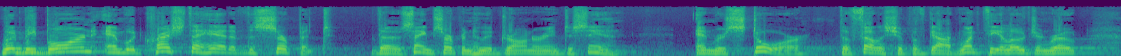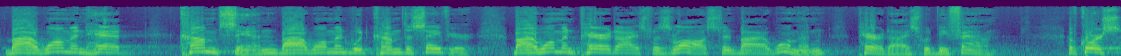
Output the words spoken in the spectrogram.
would be born and would crush the head of the serpent, the same serpent who had drawn her into sin, and restore the fellowship of God. One theologian wrote, By a woman had come sin, by a woman would come the Savior. By a woman, paradise was lost, and by a woman, paradise would be found. Of course,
